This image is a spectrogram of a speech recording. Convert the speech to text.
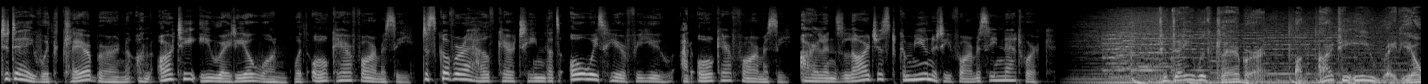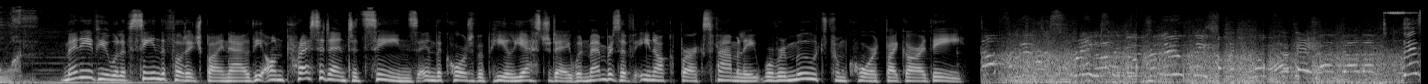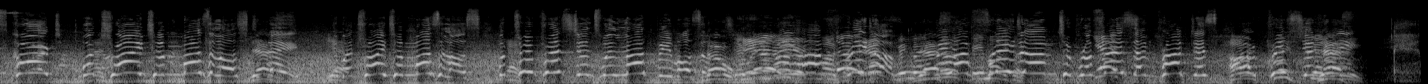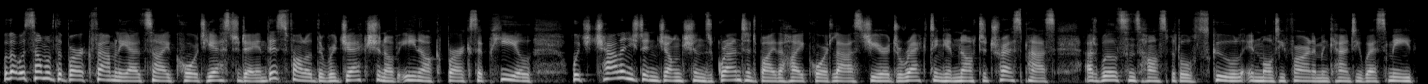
Today with Claire Byrne on RTE Radio 1 with Allcare Pharmacy. Discover a healthcare team that's always here for you at Allcare Pharmacy, Ireland's largest community pharmacy network. Today with Claire Byrne on RTE Radio 1. Many of you will have seen the footage by now, the unprecedented scenes in the Court of Appeal yesterday when members of Enoch Burke's family were removed from court by Gardaí. This court would try to muzzle us today. It would try to muzzle us, but true Christians will not be muzzled. No. We have freedom. Yes. We have freedom to profess and practice our Christian faith. Well, that was some of the Burke family outside court yesterday, and this followed the rejection of Enoch Burke's appeal, which challenged injunctions granted by the High Court last year, directing him not to trespass at Wilson's Hospital School in Multifarnham in County Westmeath.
